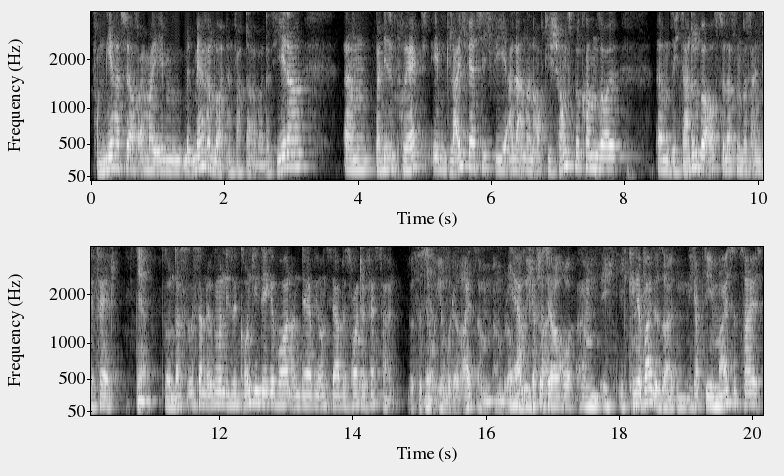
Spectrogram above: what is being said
von mir hatte, auf einmal eben mit mehreren Leuten einfach da war. Dass jeder ähm, bei diesem Projekt eben gleichwertig wie alle anderen auch die Chance bekommen soll, ähm, sich darüber auszulassen, was einem gefällt. Ja. So, und das ist dann irgendwann diese Grundidee geworden, an der wir uns ja bis heute festhalten. Das ist ja, ja auch irgendwo der Reiz am, am Blog. Ja, also ich habe das ja auch, ähm, ich, ich kenne ja beide Seiten. Ich habe die meiste Zeit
